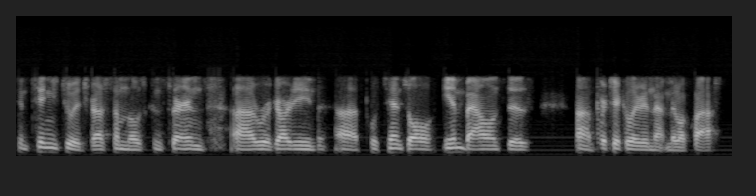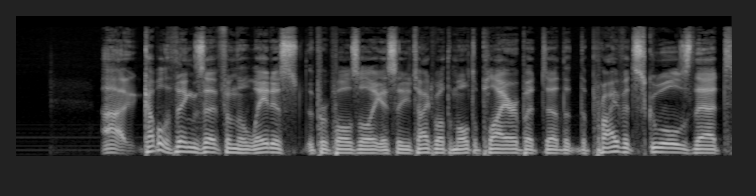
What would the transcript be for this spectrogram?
continue to address some of those concerns uh, regarding uh, potential imbalances, particularly in that middle class. A uh, couple of things uh, from the latest proposal. Like I said, you talked about the multiplier, but uh, the the private schools that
